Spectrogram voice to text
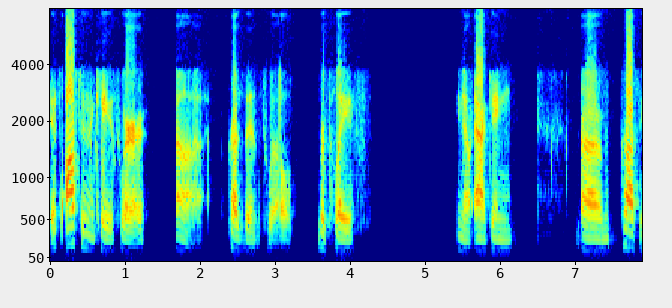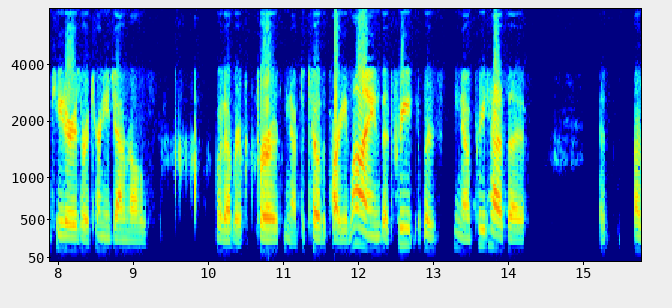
it's often the case where uh, presidents will replace you know acting um, prosecutors or attorney generals, whatever, for you know to toe the party line. But Preet was you know Preet has a a, a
